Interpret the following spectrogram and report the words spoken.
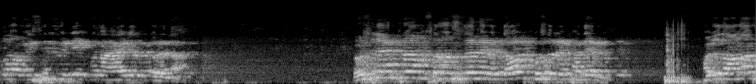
কোনো মিছিল, মিটিং, কোনো আয়োজন করে না। রাসূল আকরাম ওয়াসাল্লামের 10 বছরের খাদেম, হযরত আনাস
